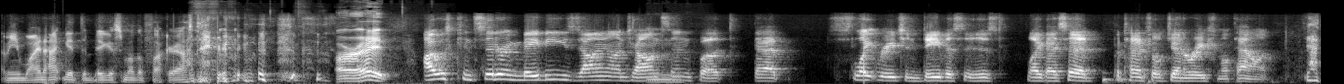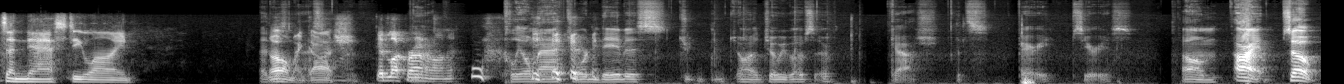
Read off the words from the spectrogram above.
I mean, why not get the biggest motherfucker out there? All right. I was considering maybe Zion Johnson, mm. but that slight reach in Davis is, like I said, potential generational talent. That's a nasty line. That Oh my nice. gosh. Good luck running on it. Khalil Mack, Jordan Davis, J- uh, Joey Bosa. Gosh, it's very serious. Um, all right, so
